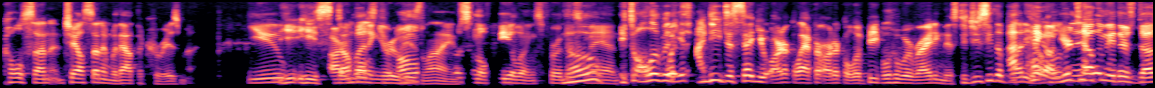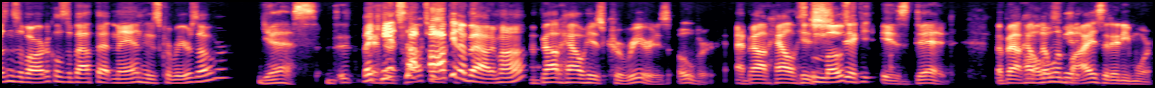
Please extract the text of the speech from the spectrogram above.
Cole Sun Chael Sonnen without the charisma. You He he are stumbles letting your through own his lines. personal feelings for this No, man. it's all over the. I need to send you article after article of people who were writing this. Did you see the I- bloody? hang on, you're thing? telling me there's dozens of articles about that man whose career's over? Yes, They and can't stop talking about him, huh? about how his career is over, about how his most is dead, about how no one video- buys it anymore.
